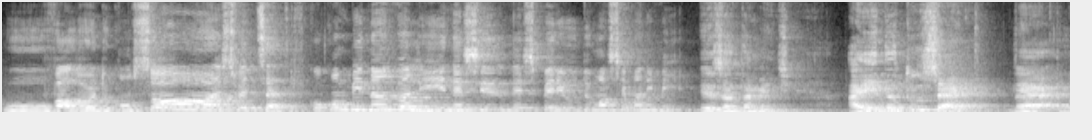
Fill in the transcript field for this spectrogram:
o valor do consórcio, etc. Ficou combinando ali nesse, nesse período de uma semana e meia. Exatamente. Aí deu tudo certo, né?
